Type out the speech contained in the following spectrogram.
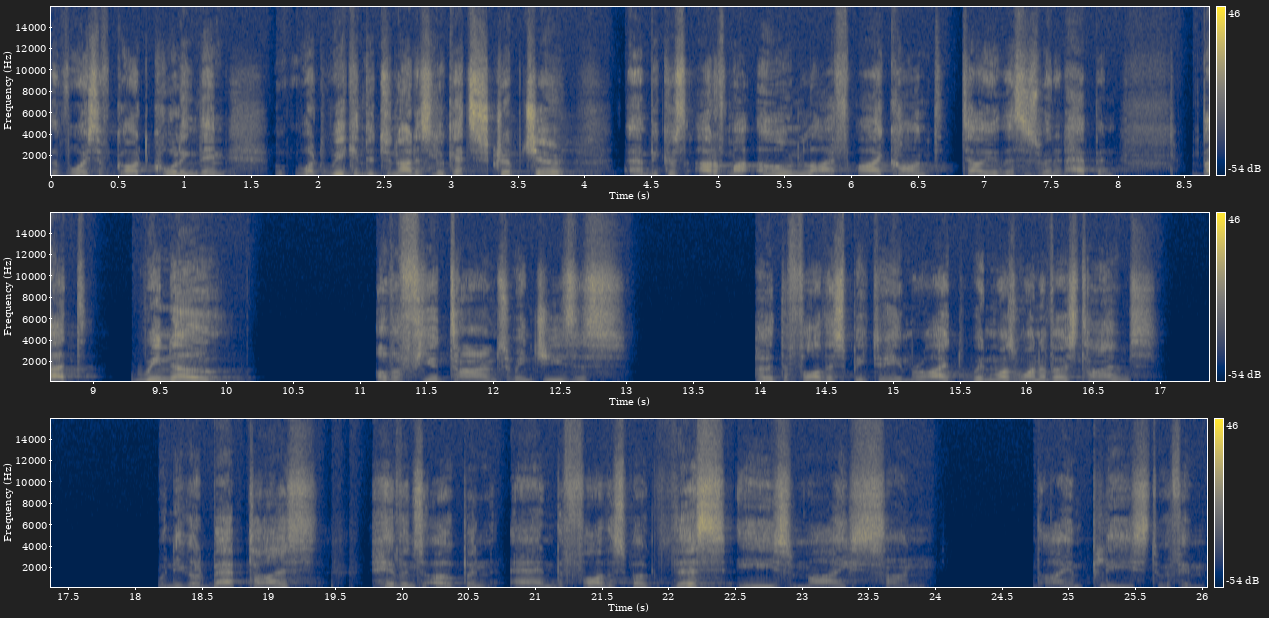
the voice of God calling them. What we can do tonight is look at Scripture, uh, because out of my own life, I can't tell you this is when it happened, but we know of a few times when Jesus heard the Father speak to him, right? When was one of those times? When he got baptized, heavens open, and the Father spoke, This is my Son. I am pleased with him.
